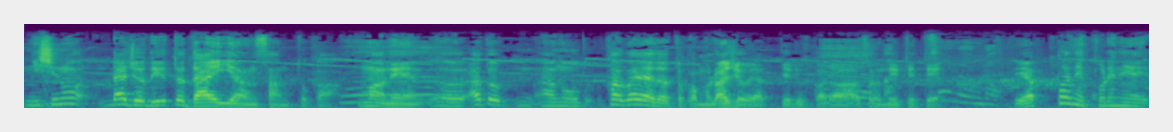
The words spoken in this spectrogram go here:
西のラジオで言うとダイアンさんとか、うんまあね、あと、あの、かがやだとかもラジオやってるから、ええその出てて。やっぱね、これね、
